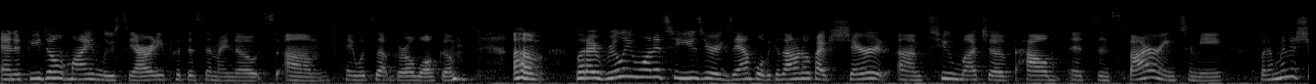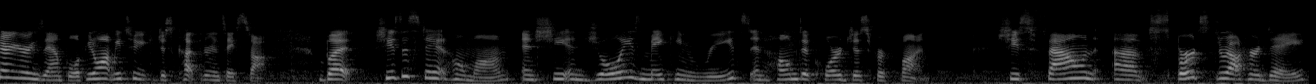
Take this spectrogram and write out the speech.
and if you don't mind, Lucy, I already put this in my notes. Um, hey, what's up, girl? Welcome. Um, but I really wanted to use your example because I don't know if I've shared um, too much of how it's inspiring to me. But I'm going to share your example. If you don't want me to, you can just cut through and say stop. But she's a stay at home mom and she enjoys making wreaths and home decor just for fun. She's found um, spurts throughout her day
